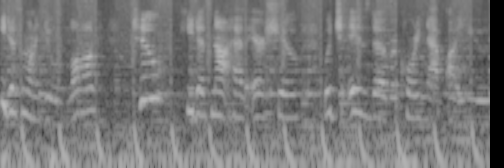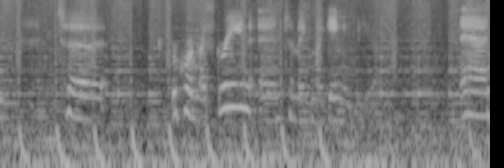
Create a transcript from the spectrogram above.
he doesn't want to do a vlog. Two, he does not have AirShou, which is the recording app I use to record my screen and to make my gaming videos. And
